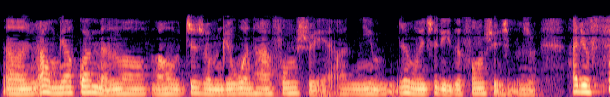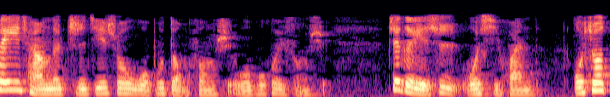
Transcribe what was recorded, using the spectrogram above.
嗯、让我们要关门咯。然后这时候我们就问他风水啊，你认为这里的风水什么什么？他就非常的直接说我不懂风水，我不会风水。这个也是我喜欢的。我说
